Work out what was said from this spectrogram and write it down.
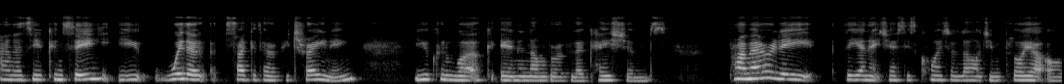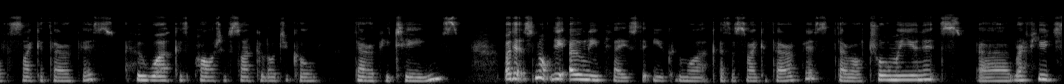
And as you can see, you with a psychotherapy training, you can work in a number of locations. Primarily, the NHS is quite a large employer of psychotherapists who work as part of psychological therapy teams, but it's not the only place that you can work as a psychotherapist. There are trauma units, uh, refuge,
